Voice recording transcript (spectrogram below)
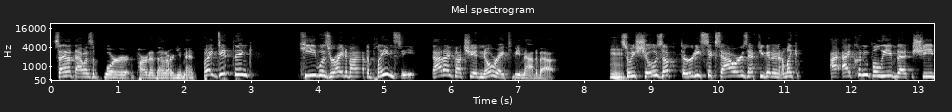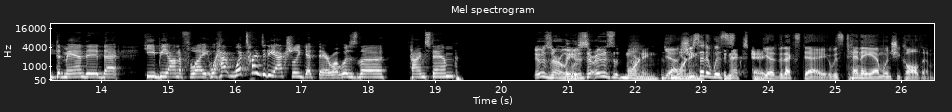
So I thought that was a poor part of that argument. But I did think he was right about the plane seat. That I thought she had no right to be mad about. Hmm. So he shows up 36 hours after you get in. Like, I, I couldn't believe that she demanded that he be on a flight. Well, how, what time did he actually get there? What was the timestamp? It was early. It It was- was, it was morning. It was Yeah. morning. She said it was the next day. Yeah, the next day. It was 10 a.m. when she called him.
